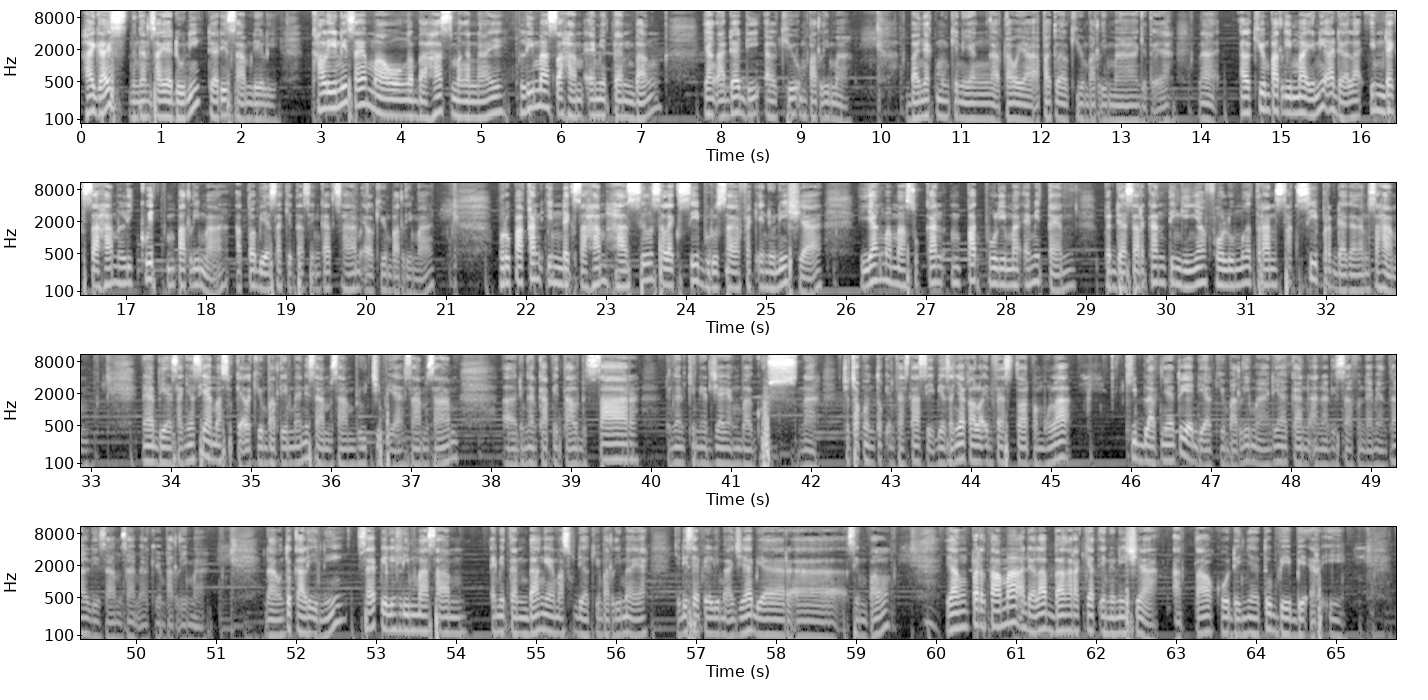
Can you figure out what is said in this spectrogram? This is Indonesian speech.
Hai guys, dengan saya Doni dari Saham Daily. Kali ini saya mau ngebahas mengenai 5 saham emiten bank yang ada di LQ45. Banyak mungkin yang nggak tahu ya apa itu LQ45 gitu ya. Nah, LQ45 ini adalah indeks saham liquid 45 atau biasa kita singkat saham LQ45 merupakan indeks saham hasil seleksi Bursa Efek Indonesia yang memasukkan 45 emiten berdasarkan tingginya volume transaksi perdagangan saham. Nah, biasanya sih yang masuk ke LQ45 ini saham-saham blue chip ya, saham-saham uh, dengan kapital besar, dengan kinerja yang bagus. Nah, cocok untuk investasi. Biasanya kalau investor pemula kiblatnya itu ya di LQ45, dia akan analisa fundamental di saham-saham LQ45. Nah, untuk kali ini saya pilih 5 saham emiten bank yang masuk di LQ45 ya. Jadi saya pilih 5 aja biar uh, simple. Yang pertama adalah Bank Rakyat Indonesia atau kodenya itu BBRI.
